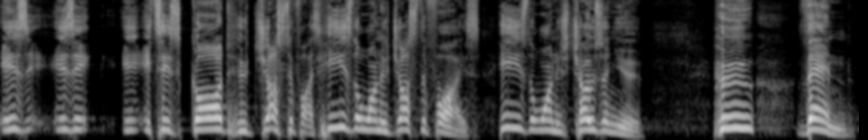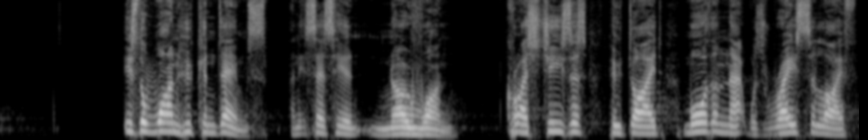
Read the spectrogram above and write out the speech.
Is, is it it is God who justifies. He's the one who justifies. He's the one who's chosen you. Who then is the one who condemns? And it says here, no one. Christ Jesus, who died, more than that, was raised to life,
